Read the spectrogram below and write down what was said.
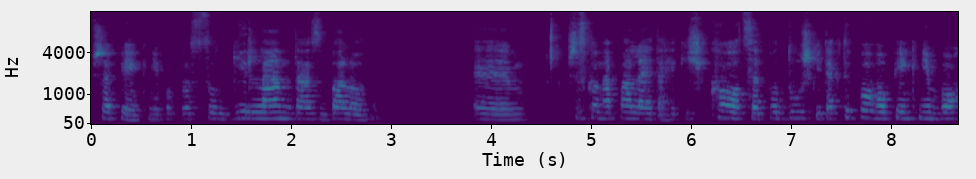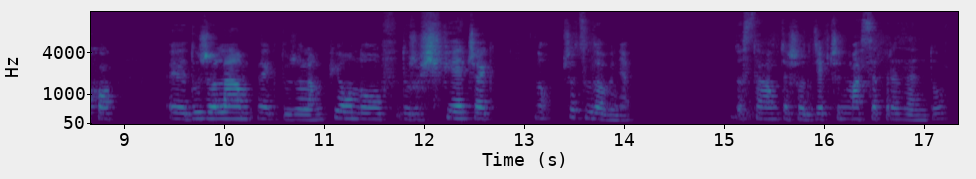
Przepięknie, po prostu girlanda z balonów. Wszystko na paletach, jakieś koce, poduszki, tak typowo pięknie boho. E, Dużo lampek, dużo lampionów, dużo świeczek. No, przecudownie. Dostałam też od dziewczyn masę prezentów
